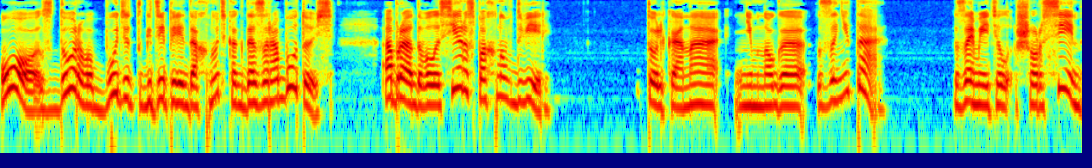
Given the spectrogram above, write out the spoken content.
О, здорово, будет где передохнуть, когда заработаюсь. Обрадовалась я, распахнув дверь. Только она немного занята. Заметил Шорсейн,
